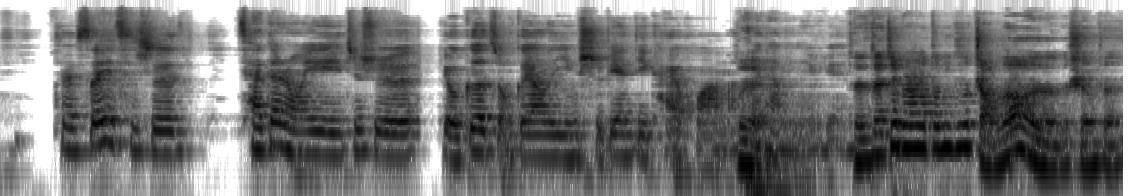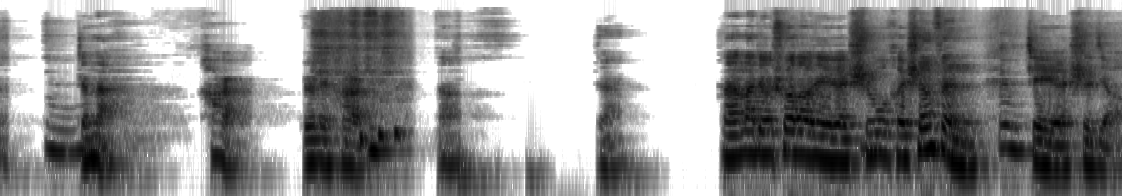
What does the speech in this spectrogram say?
对，所以其实才更容易就是有各种各样的饮食遍地开花嘛，对在他们那边。在在这边都都找不到的身份，嗯，真的，hard really hard 啊，对，那那就说到这个食物和身份嗯这个视角，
